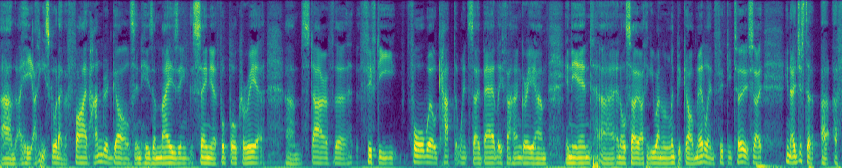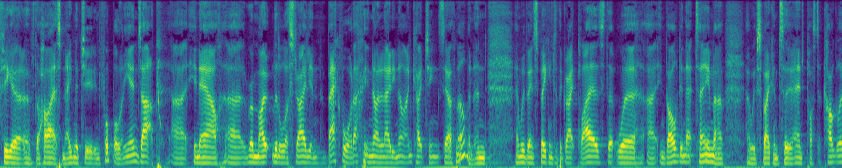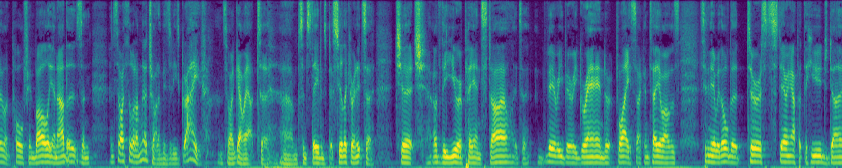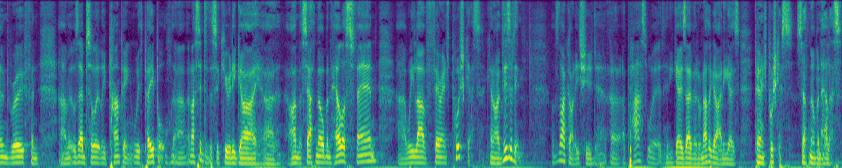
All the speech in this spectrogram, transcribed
um, he I think he scored over 500 goals in his amazing senior football career. Um, star of the 50 four World Cup that went so badly for Hungary um, in the end, uh, and also I think he won an Olympic gold medal in '52. So, you know, just a, a, figure of the highest magnitude in football, and he ends up uh, in our uh, remote little Australian backwater in 1989, coaching South Melbourne, and and we've been speaking to the great players that were uh, involved in that team. Uh, uh, we've spoken to Ange Postecoglou and Paul Trimboli and others, and and so I thought I'm going to try to visit his grave. And so I go out to um, St Stephen's Basilica, and it's a church of the European style. It's a very, very grand place. I can tell you, I was sitting there with all the tourists staring up at the huge domed roof, and um, it was absolutely pumping with people. Uh, and I said to the security guy, uh, I'm a South Melbourne Hellas fan. Uh, we love Ferenc Puskas. Can I visit him? It was like I'd issued a, a, password, and he goes over to another guy and he goes, Ferenc Puskas, South Melbourne Hellas.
